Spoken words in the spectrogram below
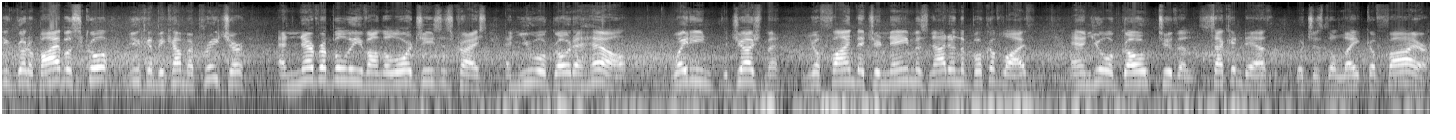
You can go to Bible school. You can become a preacher and never believe on the Lord Jesus Christ, and you will go to hell waiting the judgment. You'll find that your name is not in the book of life, and you will go to the second death, which is the lake of fire.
